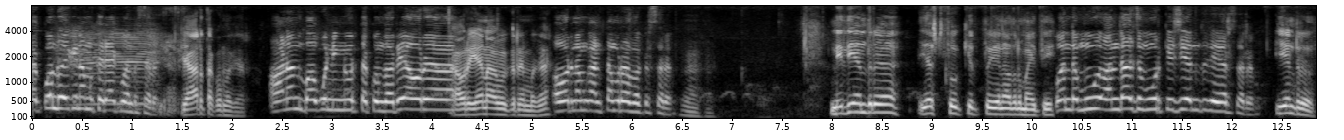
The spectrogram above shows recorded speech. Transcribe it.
ತಕೊಂಡ್ ಹೋಗಿ ನಮ್ಗೆ ಕರಿಯಾಕ್ ಬಂದ್ರಿ ಸರ್. ಯಾರು ತಕೊಂಡ್ ಹೋಗ್ಯಾರ? ಆನಂದ್ ಬಾಬು ನಿಂಗ್ನೂರ್ ತಕೊಂಡವ್ರಿ ಅವ್ರ ಅವ್ರ ಏನಾಗ್ಬೇಕ್ರಿ ನಿಮಗೆ? ಅವ್ರ ನಮ್ಗೆ ಅಂತಂಬ್ರ ಆಗ್ಬೇಕ್ರಿ ಸರ್. ನಿಧಿ ಅಂದ್ರ ಎಷ್ಟು ತೂಕಿತ್ತು ಏನಾದ್ರು ಮಾಹಿತಿ? ಒಂದ್ ಮೂರ್ ಅಂದಾಜು ಮೂರ್ ಕೆಜಿ ಅಂತ ಹೇಳ್ಯಾರ ಸರ್. ಏನ್ರಿ ಅದು?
